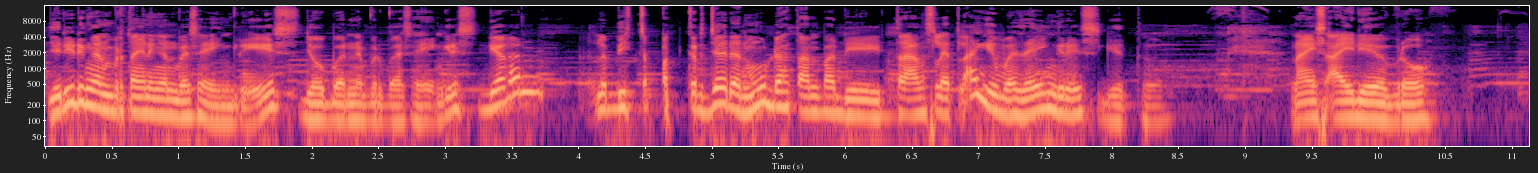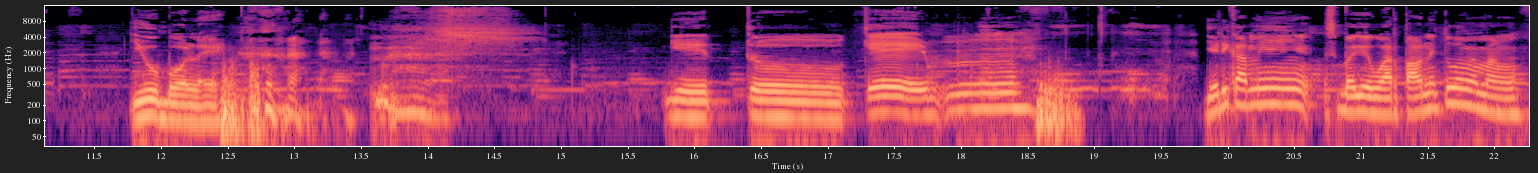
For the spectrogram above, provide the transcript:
Jadi dengan bertanya dengan bahasa Inggris, jawabannya berbahasa Inggris, dia kan lebih cepat kerja dan mudah tanpa ditranslate lagi bahasa Inggris gitu. Nice idea, bro. You boleh. gitu. Oke. Okay. Hmm. Jadi kami sebagai wartawan itu memang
